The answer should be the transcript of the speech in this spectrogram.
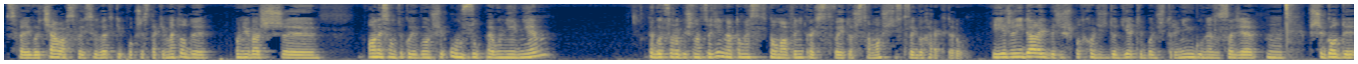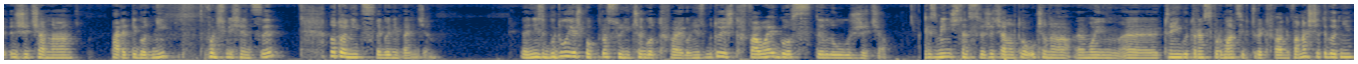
swojego ciała, swojej sylwetki poprzez takie metody, ponieważ one są tylko i wyłącznie uzupełnieniem tego, co robisz na co dzień, natomiast to ma wynikać z Twojej tożsamości, z Twojego charakteru. I jeżeli dalej będziesz podchodzić do diety bądź treningu na zasadzie mm, przygody życia na parę tygodni bądź miesięcy, no to nic z tego nie będzie. Nie zbudujesz po prostu niczego trwałego, nie zbudujesz trwałego stylu życia. Jak zmienić ten styl życia, no to uczę na e, moim e, treningu transformacji, który trwa 12 tygodni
